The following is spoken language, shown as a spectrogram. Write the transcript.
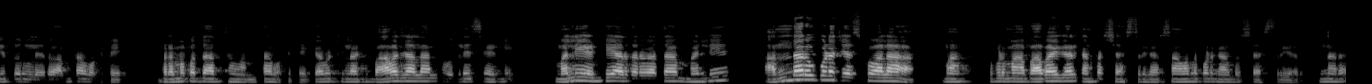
గిద్దురు లేరు అంతా ఒకటే. బ్రహ్మ పదార్థం అంతా ఒకటే. కాబట్టి ఇలాంటి భావజాలాలను వదిలేసేయండి. మళ్ళీ ఎన్టీఆర్ తర్వాత మళ్ళీ అందరూ కూడా చేసుకోవాలా? మా ఇప్పుడు మా బాబాయ్ గారు గణపతి శాస్త్రి గారు సామర్లు కూడా గణపతి శాస్త్రి గారు. ఉన్నారా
